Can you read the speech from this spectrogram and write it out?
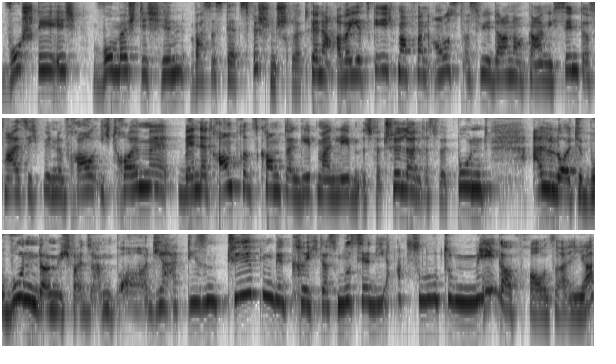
Wo stehe ich, wo möchte ich hin, was ist der Zwischenschritt? Genau, aber jetzt gehe ich mal von aus, dass wir da noch gar nicht sind. Das heißt, ich bin eine Frau, ich träume, wenn der Traumprinz kommt, dann geht mein Leben, es wird schillernd, es wird bunt. Alle Leute bewundern mich, weil sie sagen, boah, die hat diesen Typen gekriegt, das muss ja die absolute Megafrau sein, ja?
